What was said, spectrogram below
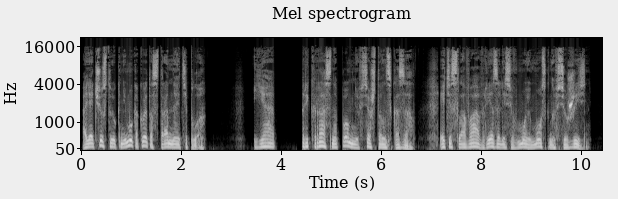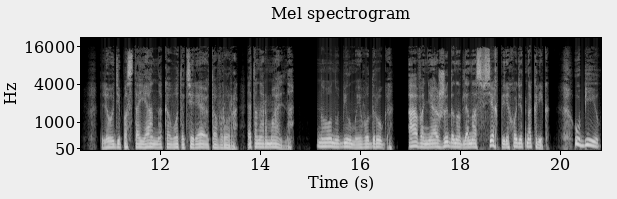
а я чувствую к нему какое-то странное тепло. Я прекрасно помню все, что он сказал. Эти слова врезались в мой мозг на всю жизнь. Люди постоянно кого-то теряют, Аврора. Это нормально. Но он убил моего друга. Ава неожиданно для нас всех переходит на крик. «Убил!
